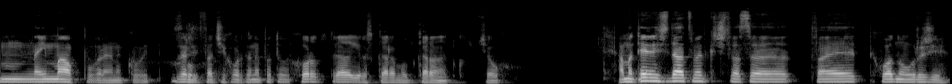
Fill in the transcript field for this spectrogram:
най-малко по време на COVID. Заради това, че хората не пътуват. Хората трябва да ги разкараме от карането като цяло. Ама те не си дават сметка, че това, са, това е хладно оръжие.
